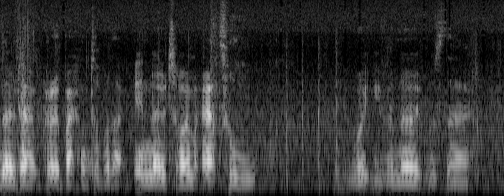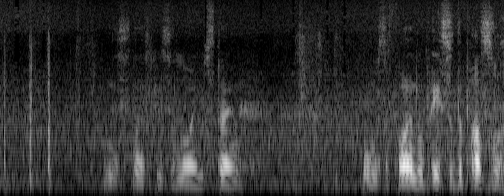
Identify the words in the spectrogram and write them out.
no doubt grow back on top of that in no time at all. You won't even know it was there. And this nice piece of limestone forms the final piece of the puzzle,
